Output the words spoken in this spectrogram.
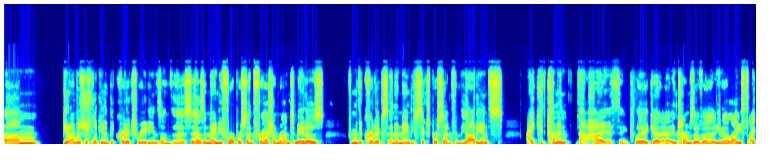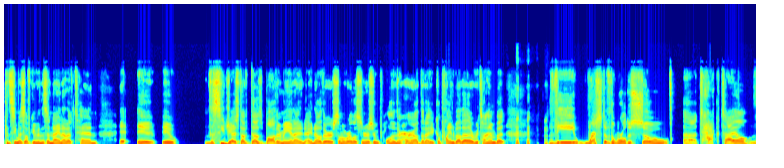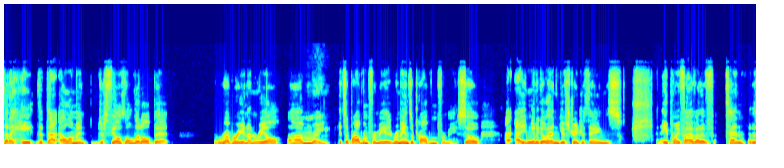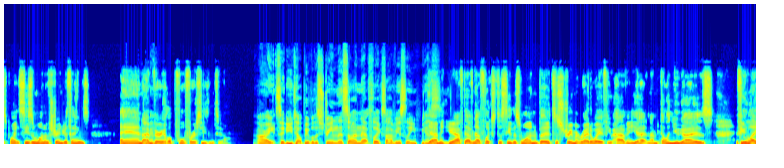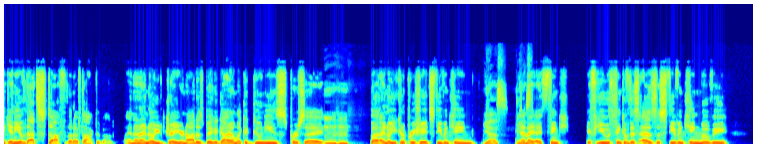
Um, you know, I was just looking at the critics' ratings on this. It has a 94% fresh on Rotten Tomatoes from the critics and a 96% from the audience. I could come in that high, I think, like uh, uh, in terms of, uh, you know, I I could see myself giving this a nine out of 10. It, it, it, the CGI stuff does bother me, and I, I know there are some of our listeners who are pulling their hair out that I complain about that every time, but the rest of the world is so uh, tactile that I hate that that element just feels a little bit rubbery and unreal. Um, right. It's a problem for me. It remains a problem for me. So I, I'm going to go ahead and give Stranger Things an 8.5 out of 10 at this point, season one of Stranger Things. And I'm very hopeful for season two. All right. So do you tell people to stream this on Netflix, obviously? Yes. Yeah, I mean, you have to have Netflix to see this one, but it's a stream it right away if you haven't yet. And I'm telling you guys, if you like any of that stuff that I've talked about, and then I know you, Jay, you're not as big a guy on like a Goonies per se, hmm but I know you can appreciate Stephen King. Yes. yes. And I, I think if you think of this as a Stephen King movie,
